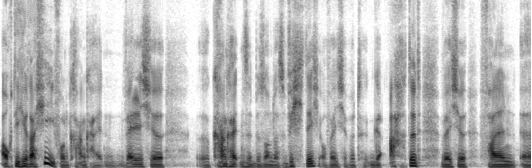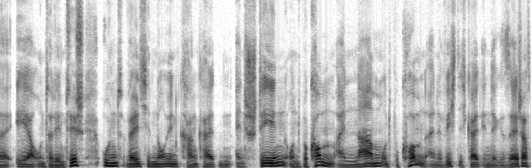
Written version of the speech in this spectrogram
Auch die Hierarchie von Krankheiten, welche äh, Krankheiten sind besonders wichtig, auf welche wird geachtet, welche fallen äh, eher unter den Tisch und welche neuen Krankheiten entstehen und bekommen einen Namen und bekommen eine Wichtigkeit in der Gesellschaft.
